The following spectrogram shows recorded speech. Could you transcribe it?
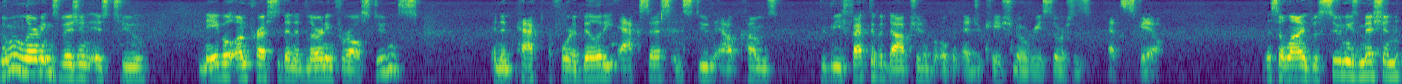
Lumen Learning's vision is to enable unprecedented learning for all students and impact affordability, access, and student outcomes through the effective adoption of open educational resources at scale. This aligns with SUNY's mission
